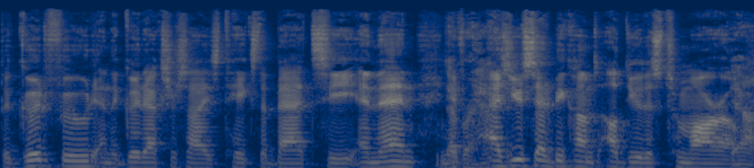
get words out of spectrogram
the good food and the good exercise takes the bad seat, and then, if- as you said, it becomes I'll do this tomorrow, Yeah.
